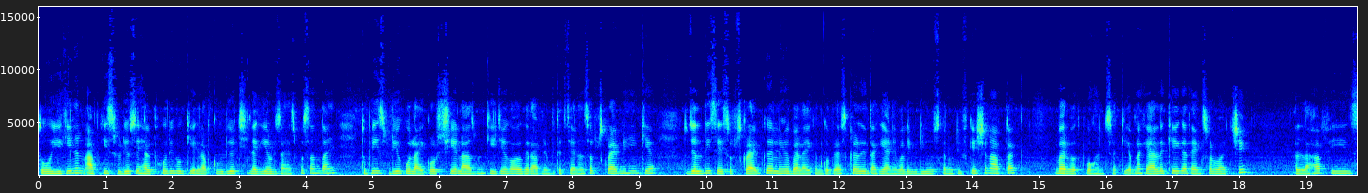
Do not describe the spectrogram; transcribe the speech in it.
तो यकीनन आपकी इस वीडियो से हेल्प हो रही होगी, अगर आपको वीडियो अच्छी लगी और डिज़ाइंस पसंद आए तो प्लीज़ वीडियो को लाइक और शेयर लाजमन कीजिएगा। और अगर आपने अभी तक चैनल सब्सक्राइब नहीं किया तो जल्दी से सब्सक्राइब कर लें और बेल आइकन को प्रेस कर दें ताकि आने वाली वीडियोज़ का नोटिफिकेशन आप तक बर वक्त पहुँच सके। अपना ख्याल रखिएगा। थैंक्स फॉर वॉचिंग अल्लाह हाफिज़।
